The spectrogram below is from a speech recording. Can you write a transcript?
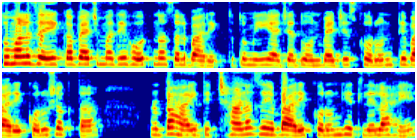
तुम्हाला जर एका बॅचमध्ये होत नसेल बारीक तर तुम्ही याच्या दोन बॅचेस करून ते बारीक करू शकता. पण पहा इथे छानच हे बारीक करून घेतलेलं आहे.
